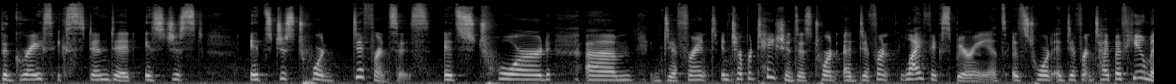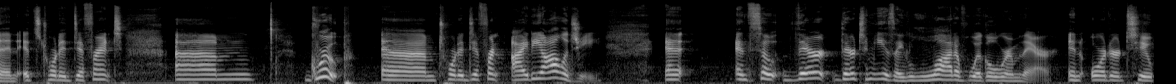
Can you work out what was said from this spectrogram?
the grace extended is just it's just toward differences. It's toward um, different interpretations. It's toward a different life experience. It's toward a different type of human. It's toward a different um, group um, toward a different ideology. And and so there there to me is a lot of wiggle room there in order to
